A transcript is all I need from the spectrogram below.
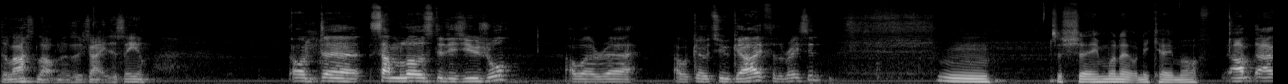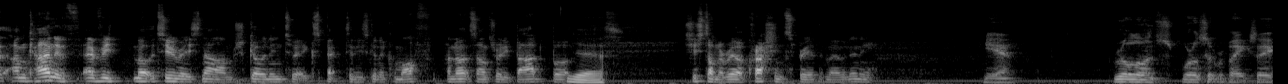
the last lap, and it was exactly the same." Odd uh, Sam Lowes did his usual, our uh, our go-to guy for the racing. Hmm. It's a shame, wasn't it, when he came off? I'm I, I'm kind of every Moto Two race now. I'm just going into it expecting he's going to come off. I know it sounds really bad, but Yes. he's just on a real crashing spree at the moment, isn't he? Yeah. Roll on World Superbikes, eh?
